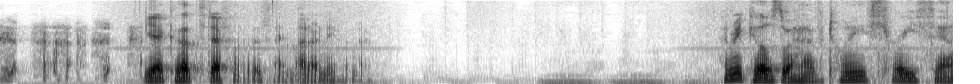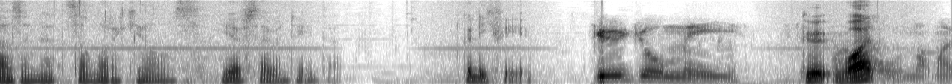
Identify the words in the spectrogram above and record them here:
Yeah, 'cause that's definitely the same. I don't even know. How many kills do I have? 23,000. That's a lot of kills. You have 17,000. Goody for you. Google me. Go- what? Oh, not my.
